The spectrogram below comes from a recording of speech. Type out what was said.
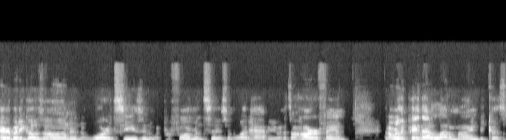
everybody goes on an award season with performances and what have you. And as a horror fan, I don't really pay that a lot of mind because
